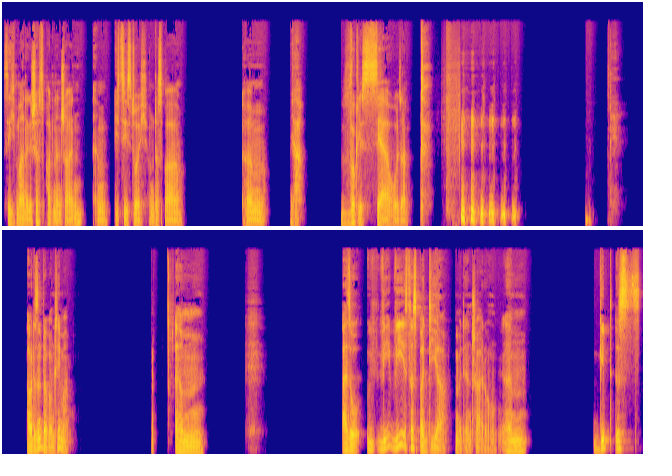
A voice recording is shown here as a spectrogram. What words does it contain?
sich meine Geschäftspartner entscheiden, ähm, ich ziehe es durch. Und das war ähm, ja wirklich sehr erholsam. Aber da sind wir beim Thema. Ähm, also, wie, wie ist das bei dir mit Entscheidungen? Ähm, gibt es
